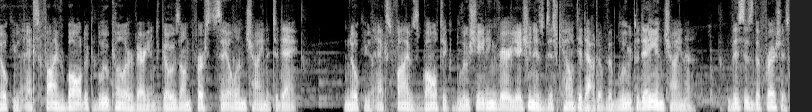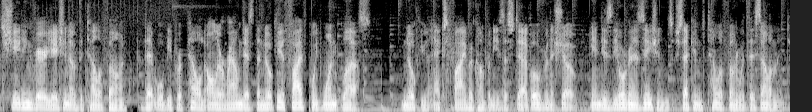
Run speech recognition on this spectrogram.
Nokia X5 Baltic Blue color variant goes on first sale in China today. Nokia X5's Baltic Blue shading variation is discounted out of the blue today in China. This is the freshest shading variation of the telephone, that will be propelled all around as the Nokia 5.1 Plus. Nokia X5 accompanies a step over the show, and is the organization's second telephone with this element,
